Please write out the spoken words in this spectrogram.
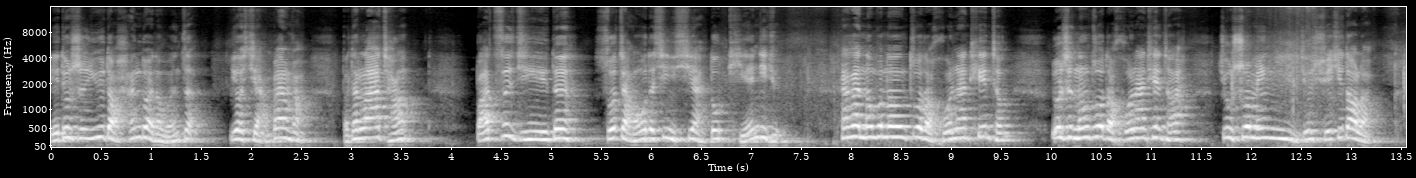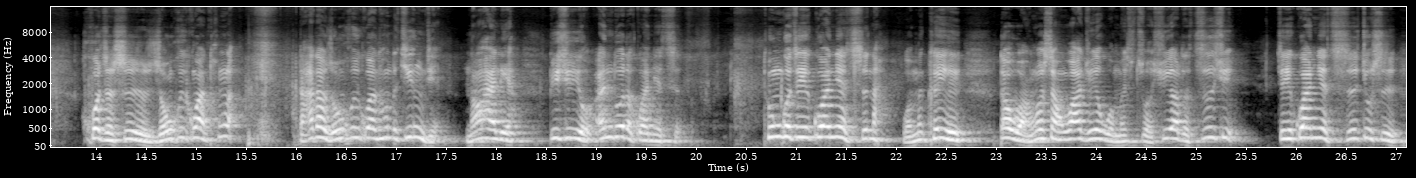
也就是遇到很短的文字，要想办法把它拉长，把自己的所掌握的信息啊都填进去，看看能不能做到浑然天成。若是能做到浑然天成啊，就说明你已经学习到了，或者是融会贯通了，达到融会贯通的境界。脑海里必须有 N 多的关键词。通过这些关键词呢，我们可以到网络上挖掘我们所需要的资讯。这些关键词就是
